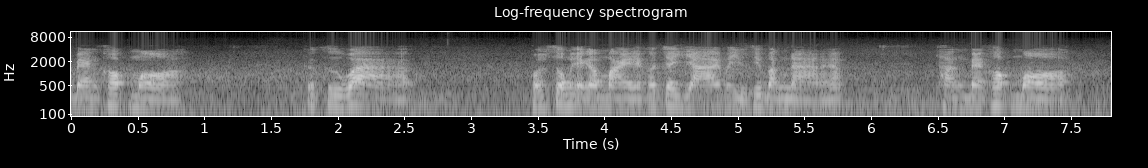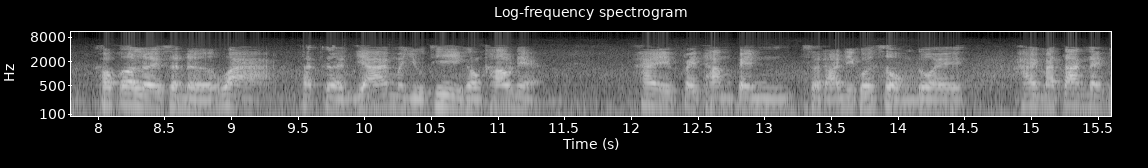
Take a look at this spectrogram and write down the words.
แบงคอกมอ ก็คือว่า ขนส่งเอกมัยเนี่ยเขาจะย้ายมาอยู่ที่บางนานะครับ ทางแบงคอกมอเขาก็เลยเสนอว่าถ้าเกิดย้ายมาอยู่ที่ของเขาเนี่ย ให้ไปทำเป็นสถานีขนส่งโดยให้มาตั้งได้ฟ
